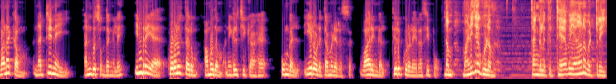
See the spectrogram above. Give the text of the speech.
வணக்கம் நற்றினை அன்பு சொந்தங்களே. இன்றைய குரல் தரும் அமுதம் நிகழ்ச்சிக்காக உங்கள் ஈரோடு தமிழரசு வாருங்கள் திருக்குறளை ரசிப்போம். நம் மனித குலம் தங்களுக்கு தேவையானவற்றை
